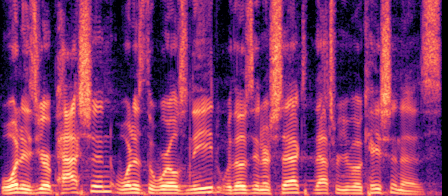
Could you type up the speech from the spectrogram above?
what is your passion, what is the world's need, where those intersect, that's where your vocation is.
